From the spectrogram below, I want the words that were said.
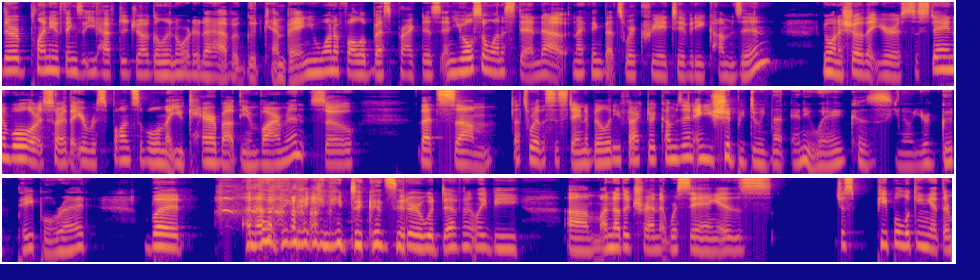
there are plenty of things that you have to juggle in order to have a good campaign. You want to follow best practice, and you also want to stand out. And I think that's where creativity comes in. You want to show that you're sustainable, or sorry, that you're responsible, and that you care about the environment. So that's um that's where the sustainability factor comes in and you should be doing that anyway because you know you're good people right but another thing that you need to consider would definitely be Um, another trend that we're seeing is just people looking at their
